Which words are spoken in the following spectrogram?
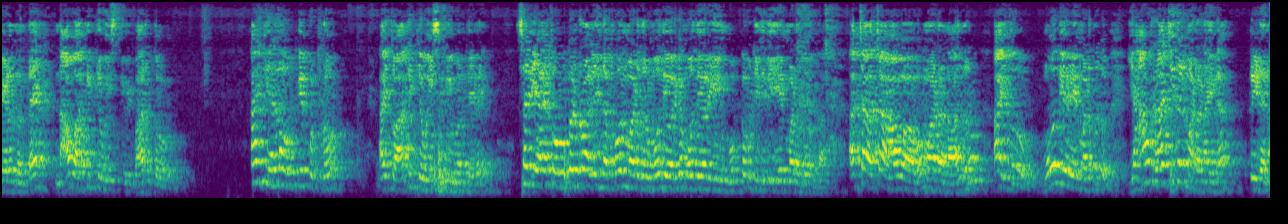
ಹೇಳಿದ್ರಂತೆ, ನಾವು ಆತಿಥ್ಯ ವಹಿಸ್ತೀವಿ ಭಾರತದವರು. ಆಯ್ತು, ಎಲ್ಲ ಒಪ್ಪಿಗೆ ಕೊಟ್ರು. ಆಯ್ತು, ಆತಿಥ್ಯ ವಹಿಸ್ತೀವಿ ಅಂತೇಳಿ ಸರಿ ಆಯ್ತು, ಒಪ್ಕೊಂಡ್ರು, ಅಲ್ಲಿಂದ ಫೋನ್ ಮಾಡಿದ್ರು ಮೋದಿ ಅವರಿಗೆ ಮೋದಿ ಅವರಿಗೆ ಹಿಂಗ್ ಒಪ್ಕೊಂಡ್ಬಿಟ್ಟಿದೀವಿ ಏನ್ ಮಾಡೋದು ಅಂತ. ಅಚ್ಚ ಅಚ್ಚ, ಆವ ಆವ, ಮಾಡೋಣ ಅಂದ್ರು. ಆಯ್ತು ಮೋದಿ ಅವರು ಏನ್ ಮಾಡಿದ್ರು, ಯಾವ ರಾಜ್ಯದಲ್ಲಿ ಮಾಡೋಣ ಈಗ ಕ್ರೀಡೆನ?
